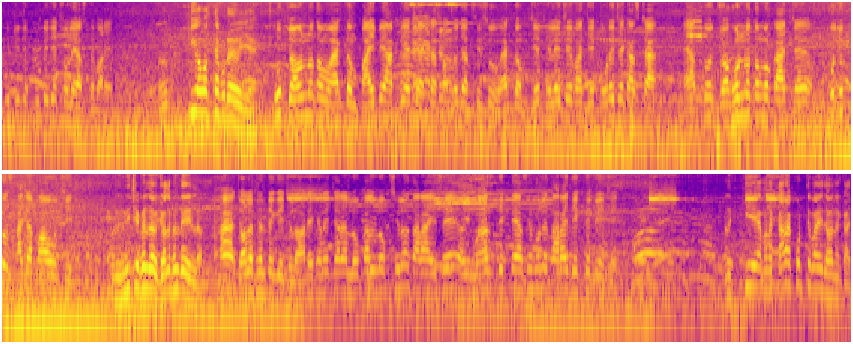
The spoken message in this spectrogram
ফুটেজে ফুটেজে চলে আসতে পারে। মানে কি অবস্থায় পড়ে রয়েছে? খুব জঘন্যতম একদম পাইপে আটকে আছে একটা সদ্যজাত শিশু একদম। যে ফেলেছে বা যে করেছে কাজটা এত জঘন্যতম কাজ যে উপযুক্ত সাজা পাওয়া উচিত। মানে নিচে ফেলতে জলে ফেলতে গেল। হ্যাঁ জলে ফেলতে গিয়েছিল। আর এখানে যারা লোকাল লোক ছিল তারা এসে ওই মাছ দেখতে আসে বলে তারাই দেখতে পেয়েছে। কি মানে কারা করতে পারে এই ধরনের কাজ?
